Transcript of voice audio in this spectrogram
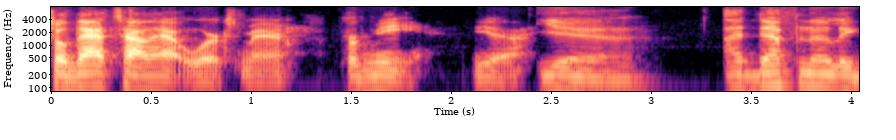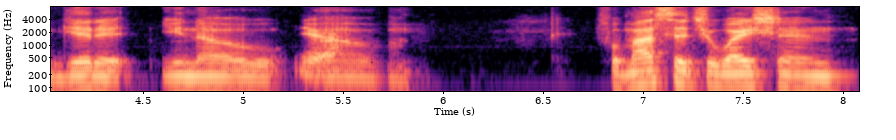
so that's how that works, man, for me. Yeah. Yeah. I definitely get it. You know, yeah. Um, for my situation,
